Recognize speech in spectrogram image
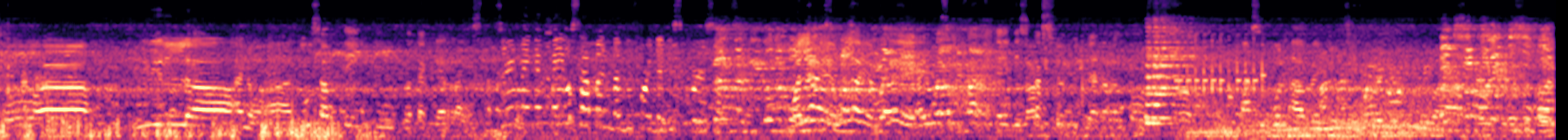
So, ah, we will ah, ano, ah, do something to protect their rights. Sir, may, may usapan ba before the dispersal? Wala eh, wala eh, wala eh. I was in fact in a discussion with General Torres on possible avenues in order to uh, to all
